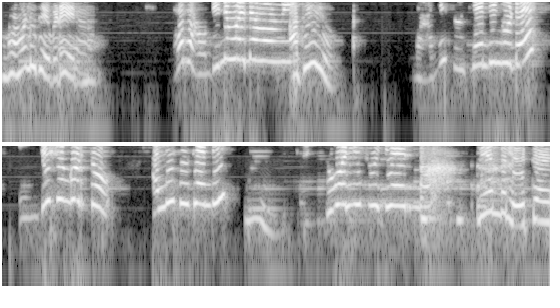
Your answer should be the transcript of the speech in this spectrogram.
മോളിത് എവിടെയായിരുന്നു? ഞാൻ റൗണ്ടിന് പോയതാ മമ്മി. അതെയോ? കൂടെ നീ എന്താ ലേറ്റ് ആയ?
